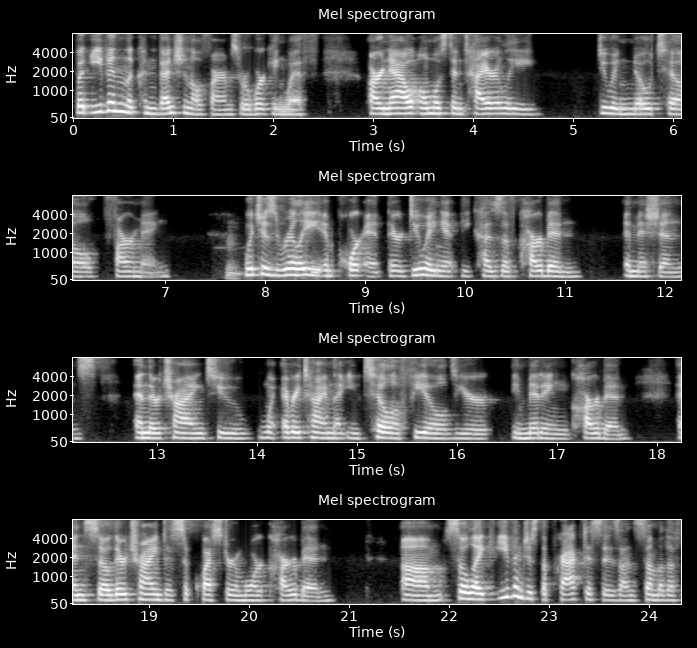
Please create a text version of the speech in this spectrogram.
But even the conventional farms we're working with are now almost entirely doing no till farming, hmm. which is really important. They're doing it because of carbon emissions. And they're trying to, every time that you till a field, you're emitting carbon. And so they're trying to sequester more carbon. Um, so like even just the practices on some of the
